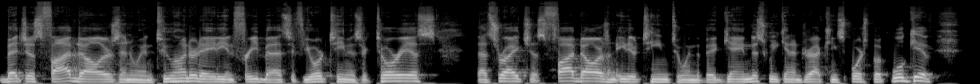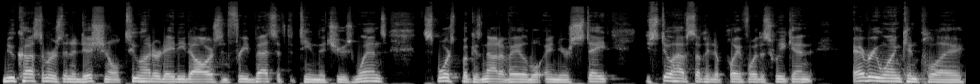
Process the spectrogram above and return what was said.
Bet just $5 and win 280 in free bets if your team is victorious. That's right, just $5 on either team to win the big game. This weekend at DraftKings Sportsbook, we'll give new customers an additional $280 in free bets if the team they choose wins. Sportsbook is not available in your state. You still have something to play for this weekend. Everyone can play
